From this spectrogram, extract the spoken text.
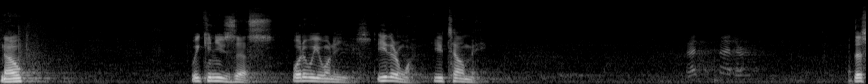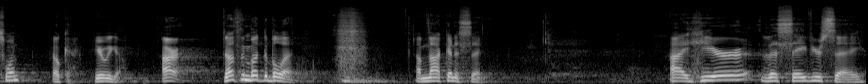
No? We can use this. What do we want to use? Either one. You tell me. That's better. This one? Okay, here we go. All right. Nothing but the blood. I'm not going to sing. I hear the Savior say,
